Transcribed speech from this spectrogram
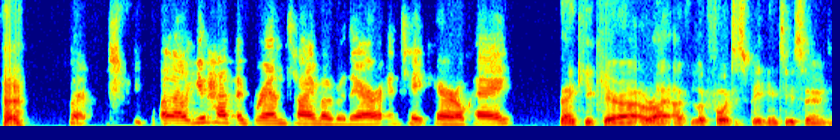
but uh, you have a grand time over there and take care, okay? Thank you, Keira. All right. I look forward to speaking to you soon.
